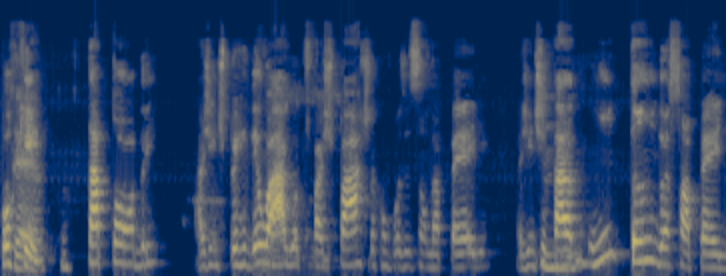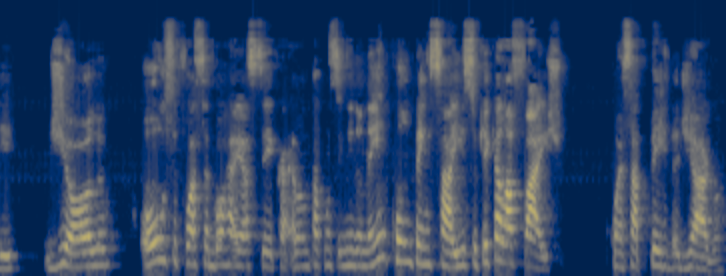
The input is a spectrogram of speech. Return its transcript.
Por quê? Tá pobre, a gente perdeu água, que faz parte da composição da pele, a gente está uhum. untando essa pele de óleo, ou se for a seborreia seca, ela não está conseguindo nem compensar isso, o que, que ela faz com essa perda de água?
